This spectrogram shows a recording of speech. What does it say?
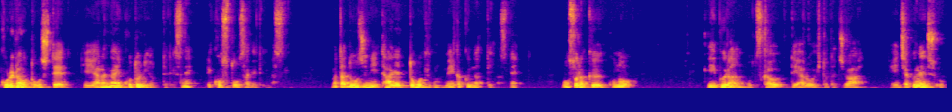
これらを通してやらないことによってですね、コストを下げています。また同時にターゲット顧客も明確になっていますね。おそらくこのプランを使うであろう人たちは若年層、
